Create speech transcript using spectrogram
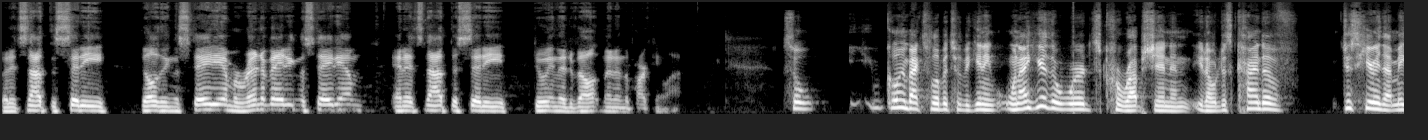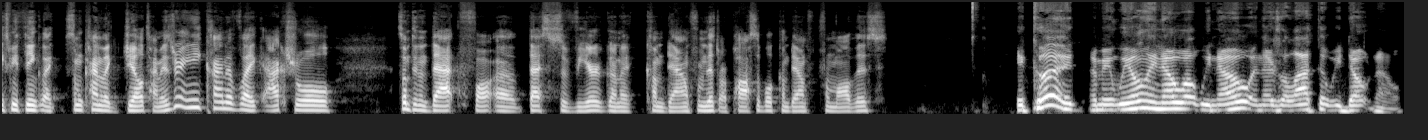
But it's not the city building the stadium or renovating the stadium, and it's not the city doing the development in the parking lot. so going back to a little bit to the beginning, when I hear the words corruption and you know, just kind of just hearing that makes me think like some kind of like jail time. Is there any kind of like actual something that far uh, that severe going to come down from this, or possible come down from all this? It could. I mean, we only know what we know, and there's a lot that we don't know.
